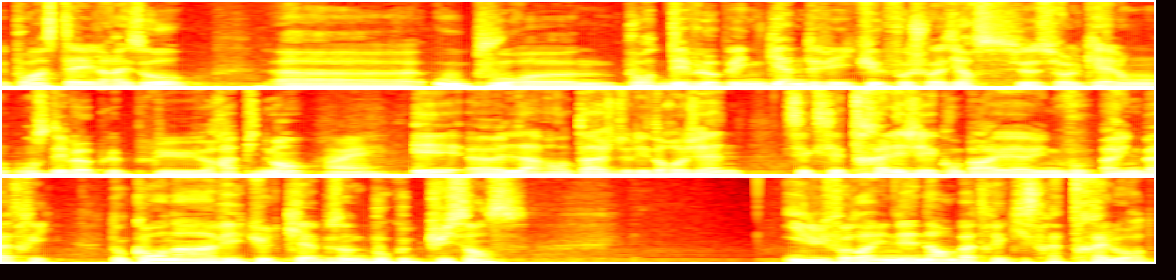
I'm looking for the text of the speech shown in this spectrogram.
Et pour installer le réseau, euh, ou pour, euh, pour développer une gamme de véhicules, il faut choisir ceux sur lesquels on, se développe le plus rapidement. Et euh, l'avantage de l'hydrogène, c'est que c'est très léger comparé à une, à une batterie. Donc quand on a un véhicule qui a besoin de beaucoup de puissance, il lui faudrait une énorme batterie qui serait très lourde.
